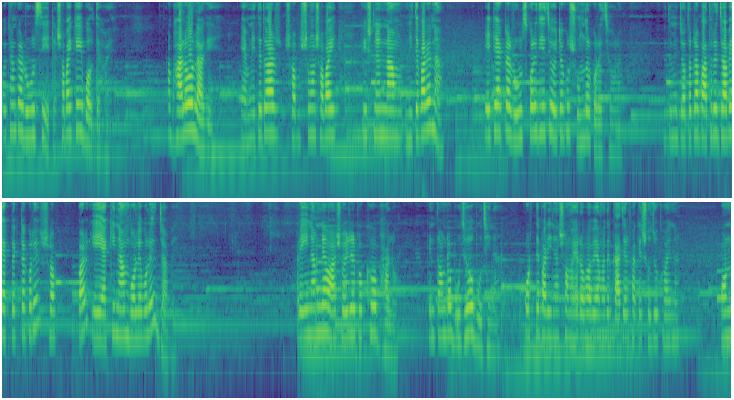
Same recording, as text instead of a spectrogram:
ওইখানকার রুলসই এটা, সবাইকেই বলতে হয়। ভালোও লাগে। এমনিতে তো আর সব সময় সবাই কৃষ্ণের নাম নিতে পারে না। এটা একটা রুলস করে দিয়েছে, ওইটা খুব সুন্দর করেছে ওরা। তুমি যতটা পাথরে যাবে একটা একটা করে সববার এই একই নাম বলে বলে যাবে। আর এই নাম নেওয়া শরীরের পক্ষেও ভালো, কিন্তু আমরা বুঝেও বুঝি না, করতে পারি না, সময়ের অভাবে আমাদের কাজের ফাঁকে সুযোগ হয় না। অন্য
